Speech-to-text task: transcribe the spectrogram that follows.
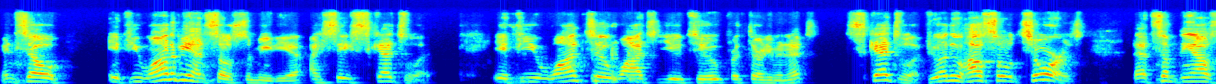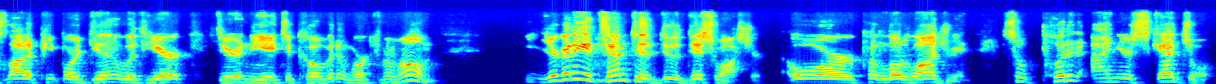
And so if you want to be on social media, I say schedule it. If you want to watch YouTube for 30 minutes, schedule it. If you want to do household chores, that's something else a lot of people are dealing with here during the age of COVID and working from home. You're going to get tempted to do the dishwasher or put a load of laundry in. So put it on your schedule.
